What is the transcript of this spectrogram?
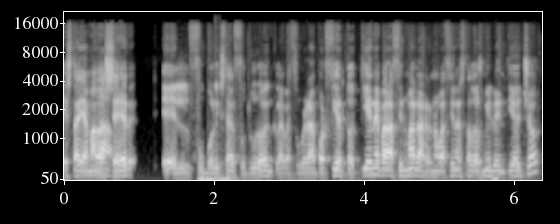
está llamado a ser el futbolista del futuro en clave azulera. Por cierto, tiene para firmar la renovación hasta 2028.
